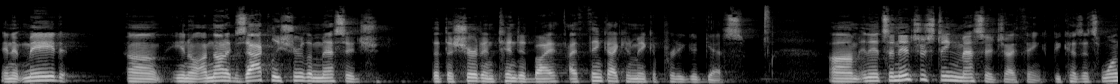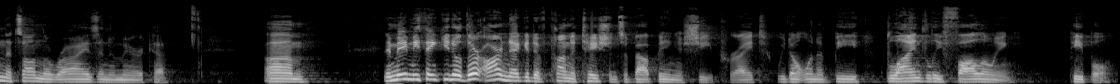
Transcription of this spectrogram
And it made, uh, you know, I'm not exactly sure the message that the shirt intended, but I, think I can make a pretty good guess. Um, and it's an interesting message, I think, because it's one that's on the rise in America. Um, it made me think, you know, there are negative connotations about being a sheep, right? We don't want to be blindly following people.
